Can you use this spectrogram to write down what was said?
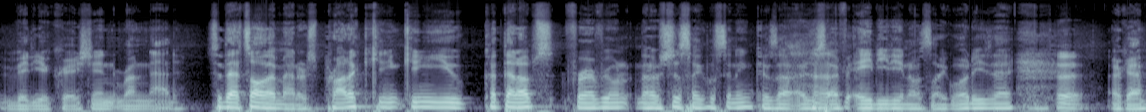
video creation, run an ad. So that's all that matters. Product. Can you can you cut that up for everyone that was just like listening? Because I, I just have ADD and I was like, what do you say? Okay.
